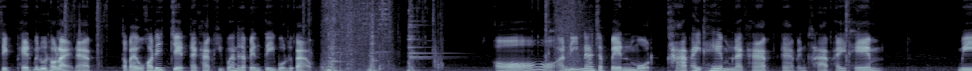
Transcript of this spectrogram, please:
10เพชรไม่รู้เท่าไหร่นะครับ ต่อไปหัวข้อที่ 7 นะครับ คิดว่าน่าจะเป็นตีบทหรือเปล่า อ๋อ อันนี้น่าจะเป็นโหมดคราฟไอเทมนะครับ อ่า เป็นคราฟไอเทม มี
